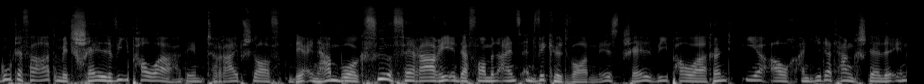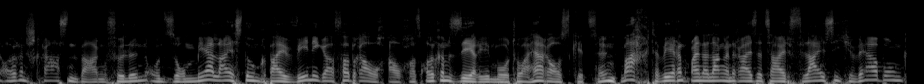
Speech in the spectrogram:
gute Fahrt mit Shell V-Power, dem Treibstoff, der in Hamburg für Ferrari in der Formel 1 entwickelt worden ist. Shell V-Power könnt ihr auch an jeder Tankstelle in euren Straßenwagen füllen und so mehr Leistung bei weniger Verbrauch auch aus eurem Serienmotor heraus rauskitzeln. Macht während meiner langen Reisezeit fleißig Werbung,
